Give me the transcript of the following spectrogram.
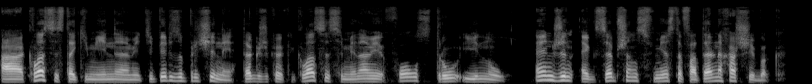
а классы с такими именами теперь запрещены, так же как и классы с именами false, true и null. Engine exceptions вместо фатальных ошибок.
